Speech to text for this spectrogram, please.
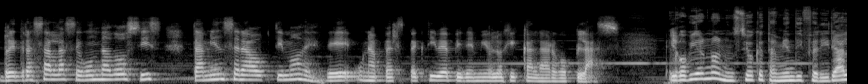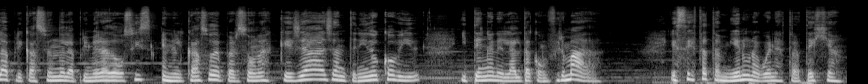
retrasar la segunda dosis también será óptimo desde una perspectiva epidemiológica a largo plazo. El gobierno anunció que también diferirá la aplicación de la primera dosis en el caso de personas que ya hayan tenido COVID y tengan el alta confirmada. ¿Es esta también una buena estrategia?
